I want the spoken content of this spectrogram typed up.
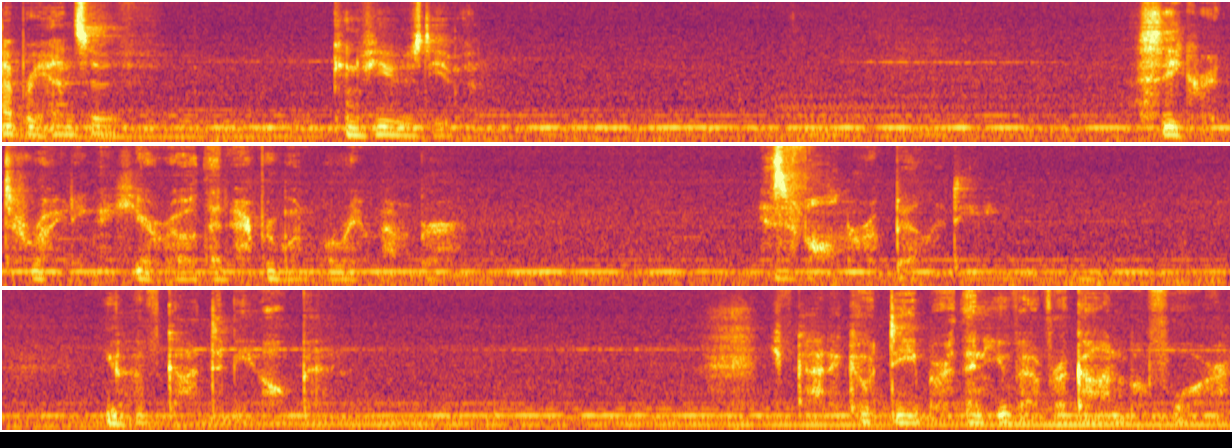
apprehensive, confused even. Secret to writing a hero that everyone will remember is vulnerability. You have got to be open. You've got to go deeper than you've ever gone before,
